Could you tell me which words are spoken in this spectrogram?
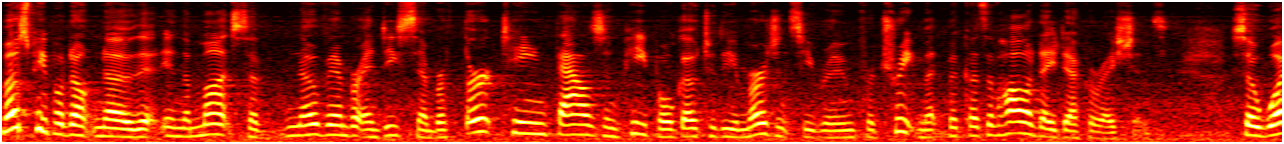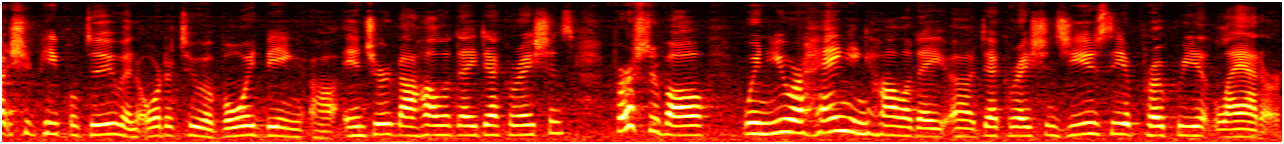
Most people don't know that in the months of November and December, 13,000 people go to the emergency room for treatment because of holiday decorations. So, what should people do in order to avoid being uh, injured by holiday decorations? First of all, when you are hanging holiday uh, decorations, use the appropriate ladder.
